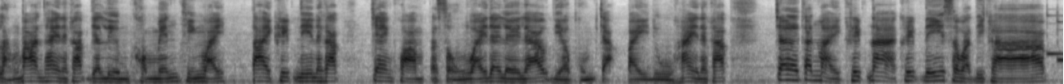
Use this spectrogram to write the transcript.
หลังบ้านให้นะครับ อย่าลืมคอมเมนต์ทิ้งไว้ใต้คลิปนี้นะครับ แจ้งความประสงค์ไว้ได้เลยแล้ว เดี๋ยวผมจะไปดูให้นะครับ เจอกันใหม่คลิปหน้าคลิปนี้ สวัสดีครับ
